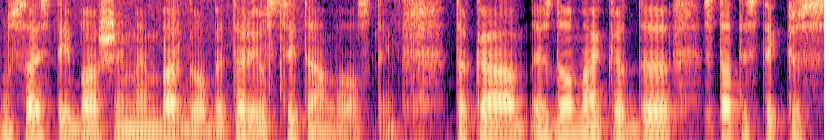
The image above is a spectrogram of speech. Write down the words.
nu, saistībā ar šīm embargo, bet arī uz citām valstīm. Tā kā es domāju, ka uh, statistikas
